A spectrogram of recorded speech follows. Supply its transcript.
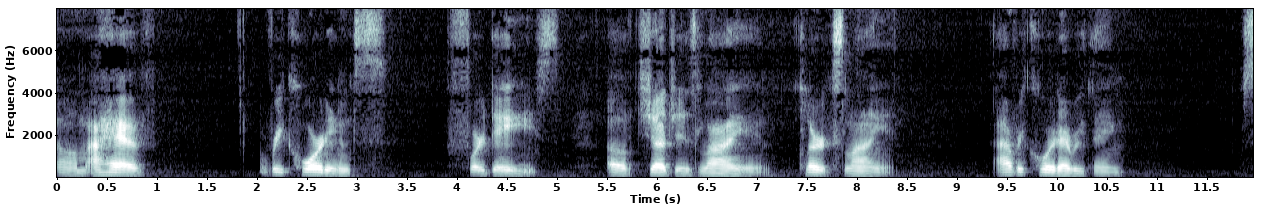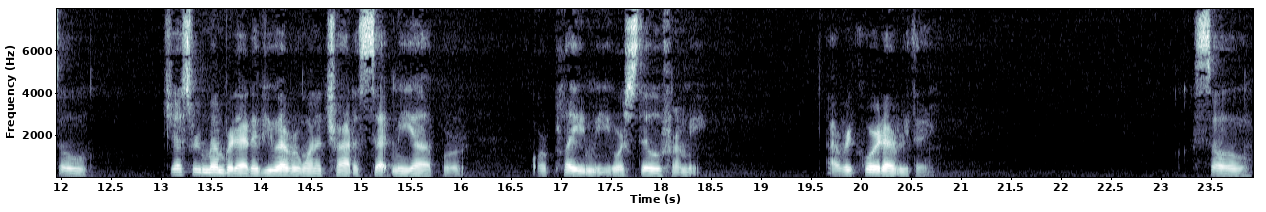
Um, I have recordings for days of judges lying, clerks lying. I record everything. So just remember that if you ever want to try to set me up or or play me or steal from me, I record everything. So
